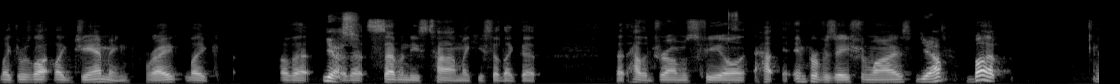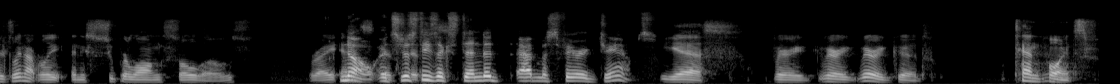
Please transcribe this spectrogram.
like there was a lot like jamming, right? Like of that yes, of that seventies time, like you said, like that that how the drums feel, how, improvisation wise. yeah, But there's really not really any super long solos, right? And no, it's, just these extended atmospheric jams. Yes, very, very, very good. Ten points,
